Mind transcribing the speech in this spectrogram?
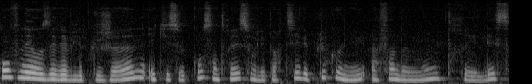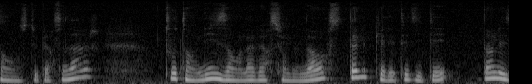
convenait aux élèves les plus jeunes et qui se concentrait sur les parties les plus connues afin de montrer l'essence du personnage tout en lisant la version de Norse telle qu'elle est éditée dans les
